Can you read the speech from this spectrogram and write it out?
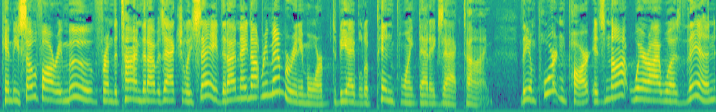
can be so far removed from the time that I was actually saved that I may not remember anymore to be able to pinpoint that exact time. The important part is not where I was then,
